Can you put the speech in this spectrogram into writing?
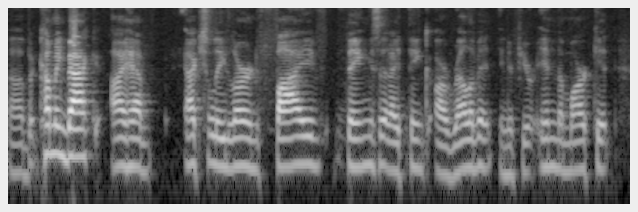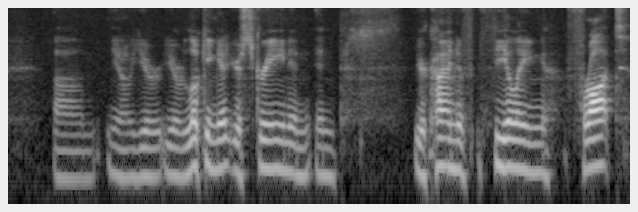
Uh, but coming back, I have actually learned five things that I think are relevant. And if you're in the market, um, you know, you're you're looking at your screen and, and you're kind of feeling fraught,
